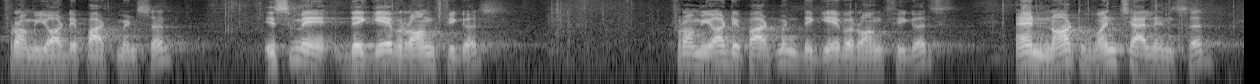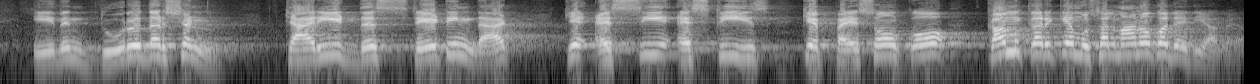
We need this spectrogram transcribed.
from your department, sir. Isme, they gave wrong figures from your department, they gave a wrong figures. And not one challenger. Even Doordarshan carried this stating that ke SC STs ke paison ko kam karke musalmano ko de diya gaya.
